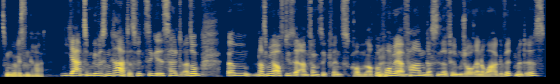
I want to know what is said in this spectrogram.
zum gewissen Grad. Ja, zum gewissen Grad. Das Witzige ist halt, also ähm, lass mich auf diese Anfangssequenz kommen. Noch Mhm. bevor wir erfahren, dass dieser Film Jean Renoir gewidmet ist,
